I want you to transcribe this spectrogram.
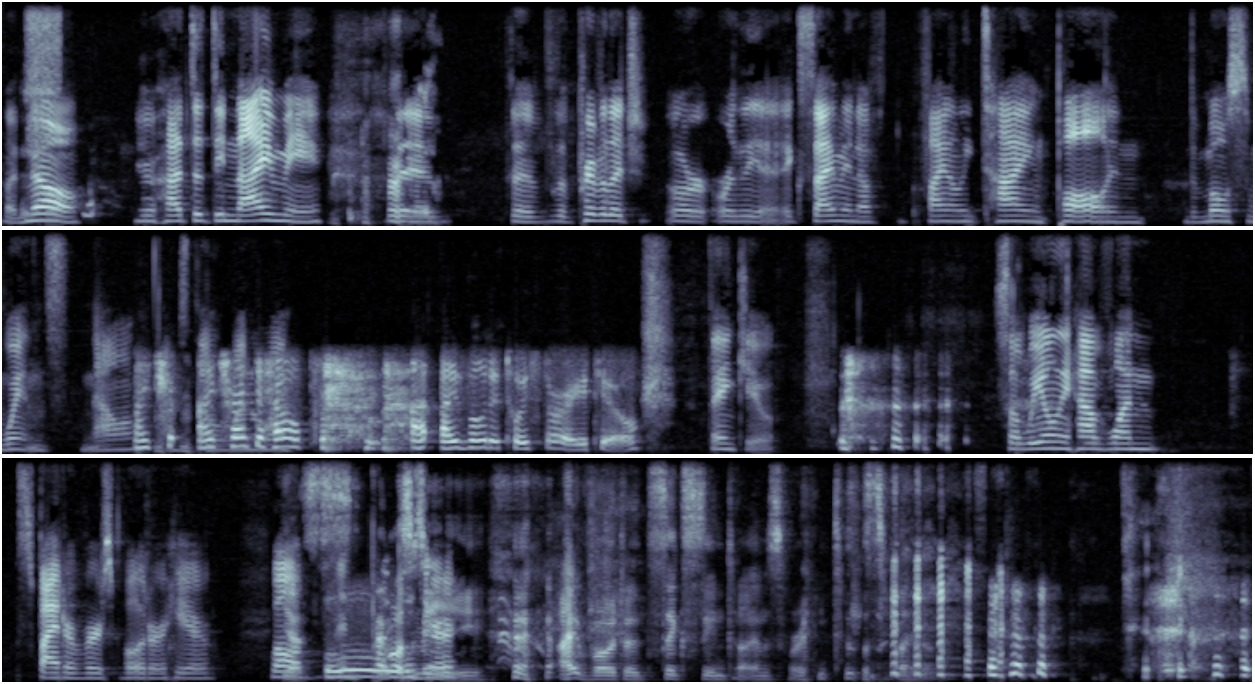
But no, you had to deny me the the, the privilege or or the excitement of finally tying Paul in the most wins. Now I, tr- I tried to help. I, I voted Toy Story too. Thank you. So we only have one Spider Verse voter here. Well, yes, Ooh. that was me. I voted 16 times for Into the Spider.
